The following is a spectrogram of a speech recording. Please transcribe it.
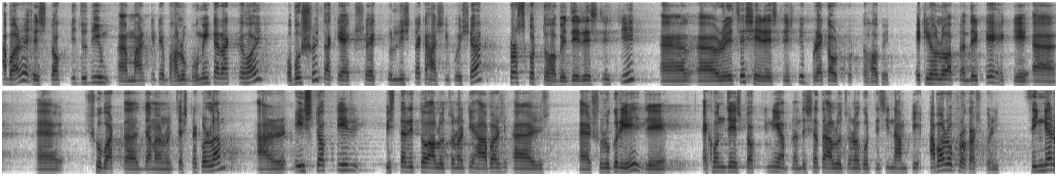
আবার স্টকটি যদি মার্কেটে ভালো ভূমিকা রাখতে হয়, অবশ্যই তাকে একশো একচল্লিশ টাকা আশি পয়সা ক্রস করতে হবে। যে রেজিস্ট্যান্সটি রয়েছে, সেই রেজিস্ট্যান্সটি ব্রেকআউট করতে হবে। এটি হলো আপনাদেরকে একটি সুবার্তা জানানোর চেষ্টা করলাম। আর এই স্টকটির বিস্তারিত আলোচনাটি আবার শুরু করি যে এখন যে স্টকটি নিয়ে আপনাদের সাথে আলোচনা করতেছি, নামটি আবারও প্রকাশ করি। সিঙ্গার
